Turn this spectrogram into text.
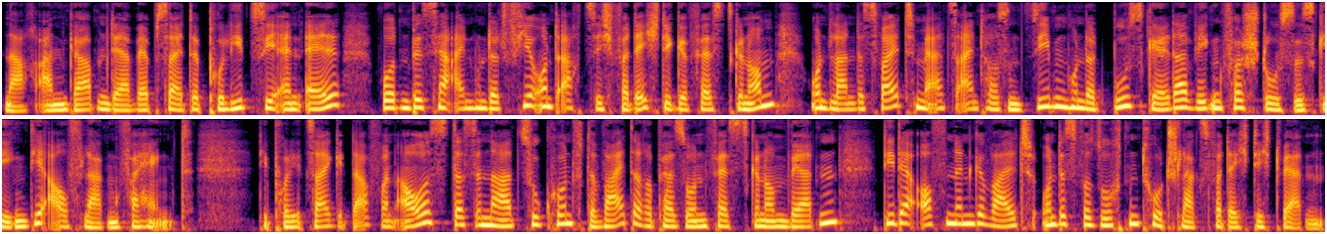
Nach Angaben der Webseite Polizi NL wurden bisher 184 Verdächtige festgenommen und landesweit mehr als 1700 Bußgelder wegen Verstoßes gegen die Auflagen verhängt. Die Polizei geht davon aus, dass in naher Zukunft weitere Personen festgenommen werden, die der offenen Gewalt und des versuchten Totschlags verdächtigt werden,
